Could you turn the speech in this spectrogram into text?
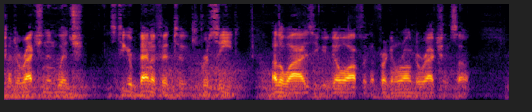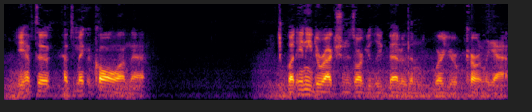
A direction in which it's to your benefit to proceed. Otherwise, you could go off in the freaking wrong direction. So you have to have to make a call on that. But any direction is arguably better than where you're currently at.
